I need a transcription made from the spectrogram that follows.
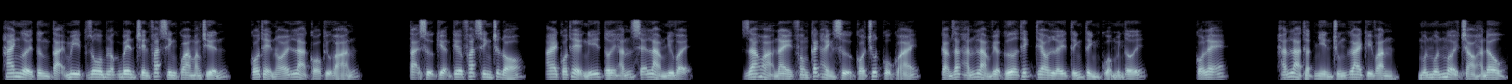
hai người từng tại mitro blog bên trên phát sinh qua mang chiến, có thể nói là có cựu án. Tại sự kiện kia phát sinh trước đó, ai có thể nghĩ tới hắn sẽ làm như vậy? Gia hỏa này phong cách hành sự có chút cổ quái, cảm giác hắn làm việc ưa thích theo lấy tính tình của mình tới. Có lẽ, hắn là thật nhìn chúng gai kỳ văn, muốn muốn mời chào hắn đâu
